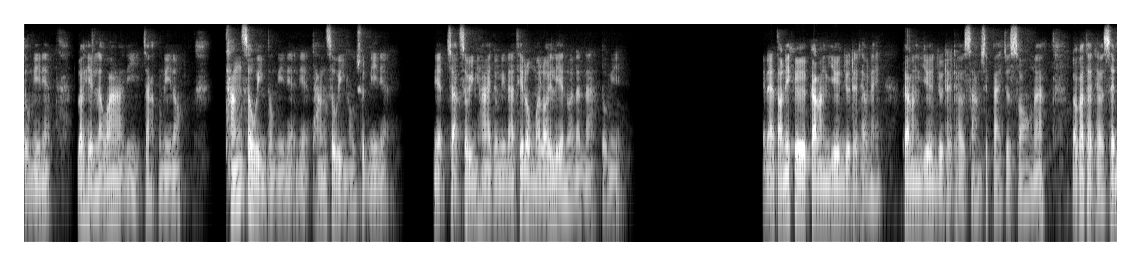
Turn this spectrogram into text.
ตรงนี้เนี่ยเราเห็นแล้วว่านี่จากตรงนี้เนาะทั้งสวิงตรงนี้เนี่ยเนี่ยทั้งสวิงของชุดนี้เนี่ยเนี่ยจากสวิงไฮตรงนี้นะที่ลงมาร้อยเหรียญวันนั้นนะตรงนี้เห็นไหมตอนนี้คือกำลังยืนอยู่แถวๆไหน กำลังยืนอยู่แถวๆสามสิบแปดจุดสองนะ แล้วก็แถวๆเส้น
